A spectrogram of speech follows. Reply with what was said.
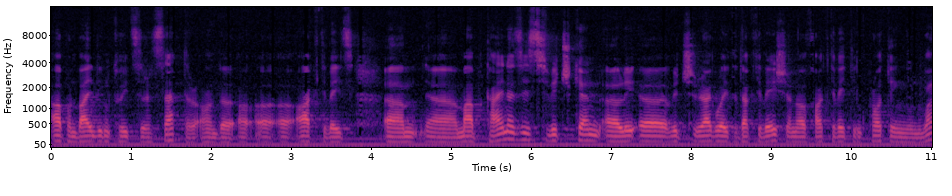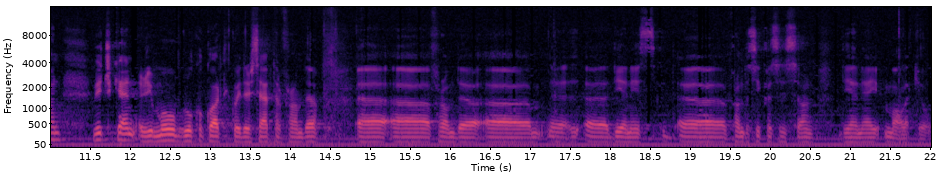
upon binding to its receptor on the activates um, uh, MAP kinases, which can uh, uh, which regulate the activation of activating protein in one, which can remove glucocorticoid receptor from the uh, uh, from the uh, DNA, from the sequences on DNA molecule.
